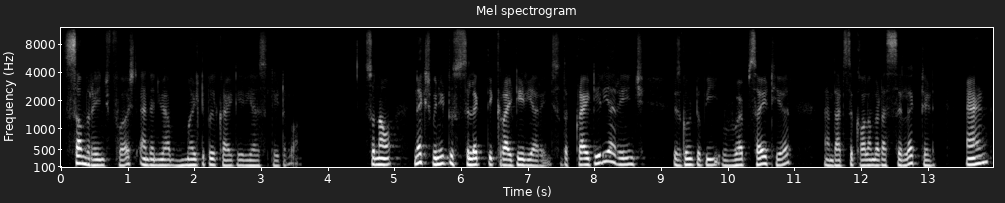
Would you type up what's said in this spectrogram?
sum range first and then you have multiple criterias later on. So now next we need to select the criteria range. So the criteria range is going to be website here and that's the column that I selected. And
